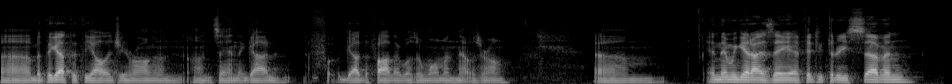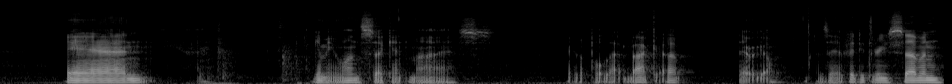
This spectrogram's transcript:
Uh, but they got the theology wrong on, on saying that God God the Father was a woman. That was wrong. Um, and then we get Isaiah 53 7. And give me one second. My, I gotta pull that back up. There we go. Isaiah 53 7.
